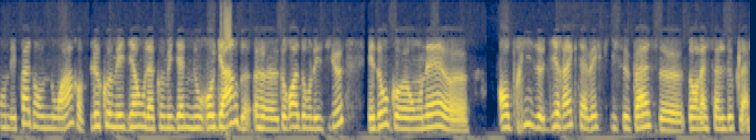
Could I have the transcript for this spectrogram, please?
on n'est pas dans le noir. Le comédien ou la comédienne nous regarde euh, droit dans les yeux, et donc euh, on est euh, en prise directe avec ce qui se passe euh, dans la salle de classe.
